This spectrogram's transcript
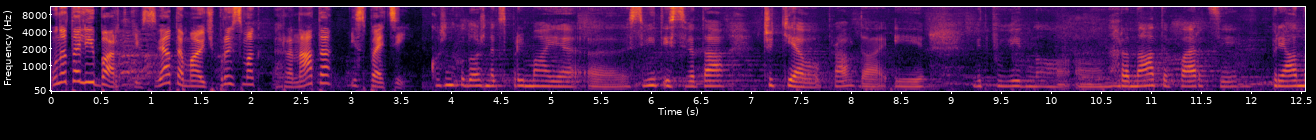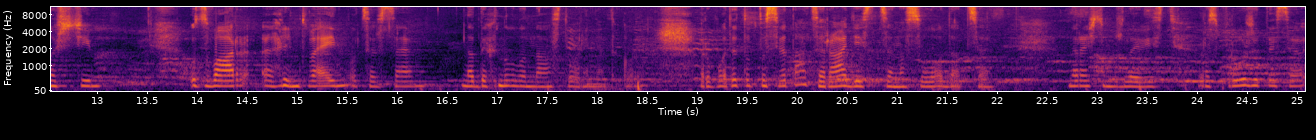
У Наталії Бартків свята мають присмак граната і спецій. Кожен художник сприймає е, світ і свята чуттєво, правда? І відповідно е, гранати, перці, прянощі, узвар, е, глінтвейн оце все надихнуло на створення такої роботи. Тобто свята це радість, це насолода, це нарешті можливість розпружитися,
